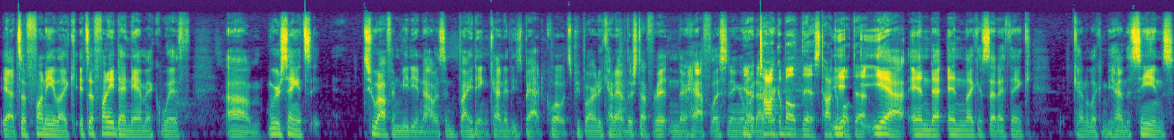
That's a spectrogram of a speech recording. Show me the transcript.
yeah, it's a funny like it's a funny dynamic with um we were saying it's too often media now is inviting kind of these bad quotes. People already kind of have their stuff written, they're half listening or yeah, whatever. talk about this, talk Y- about that. Yeah, and uh, and like I said, I think kind of looking behind the scenes,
